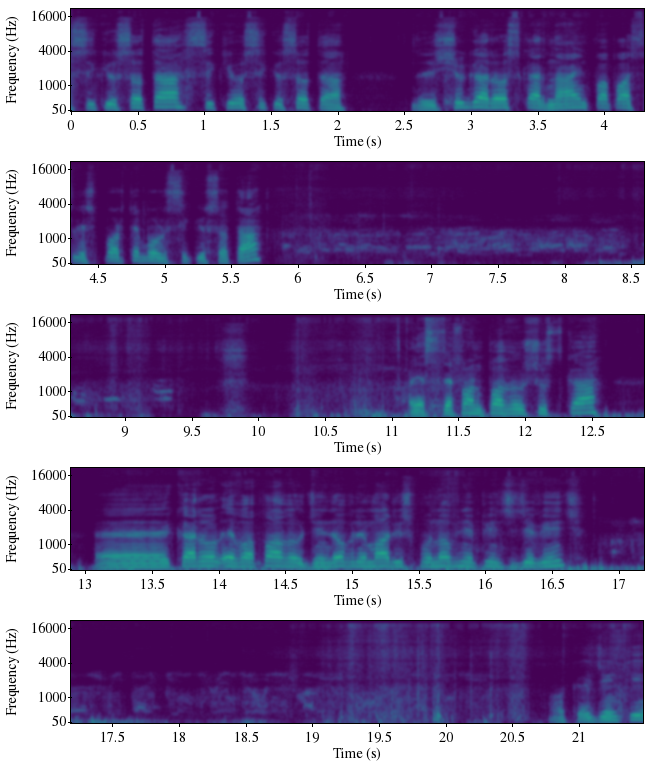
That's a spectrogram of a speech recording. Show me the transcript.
CQ SOTA, CQ CQ SOTA, the Sugar Oscar 9 Papa slash portable CQ SOTA. Stefan Paweł Szóstka. E, Karol Ewa Paweł. Dzień dobry. Mariusz ponownie 5-9. Ok, dzięki.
